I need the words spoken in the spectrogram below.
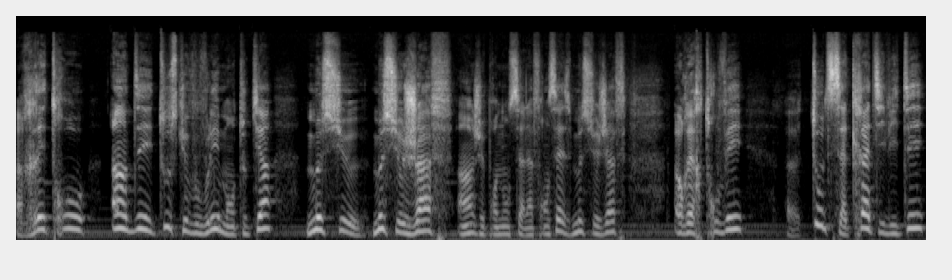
rétro, indé, tout ce que vous voulez, mais en tout cas, monsieur, monsieur Jaff, hein, je vais prononcer à la française, monsieur Jaff aurait retrouvé euh, toute sa créativité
